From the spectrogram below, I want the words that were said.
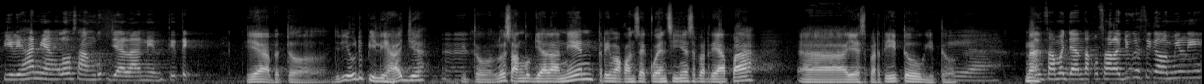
pilihan yang lo sanggup jalanin. Titik. Iya betul. Jadi udah pilih aja gitu. Lo sanggup jalanin, terima konsekuensinya seperti apa, eh, ya seperti itu gitu. Iya. Nah. Dan sama jangan takut salah juga sih kalau milih.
